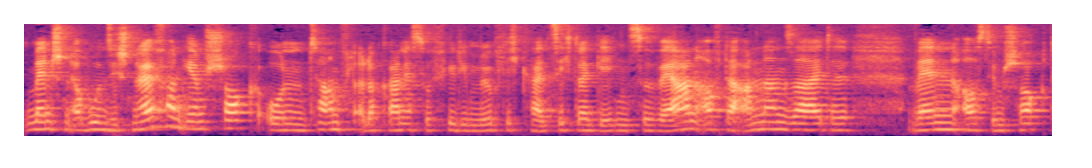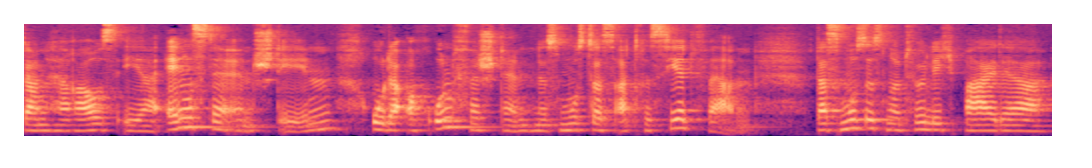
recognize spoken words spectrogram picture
Menschen erholen sich schnell von ihrem Schock und haben vielleicht auch gar nicht so viel die Möglichkeit, sich dagegen zu wehren. Auf der anderen Seite, wenn aus dem Schock dann heraus eher Ängste entstehen oder auch Unverständnis, muss das adressiert werden. Das muss es natürlich bei der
